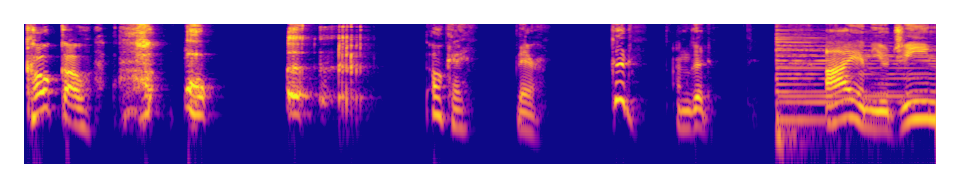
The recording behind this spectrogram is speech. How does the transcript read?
Cocoa. Okay, there. Good, I'm good. I am Eugene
